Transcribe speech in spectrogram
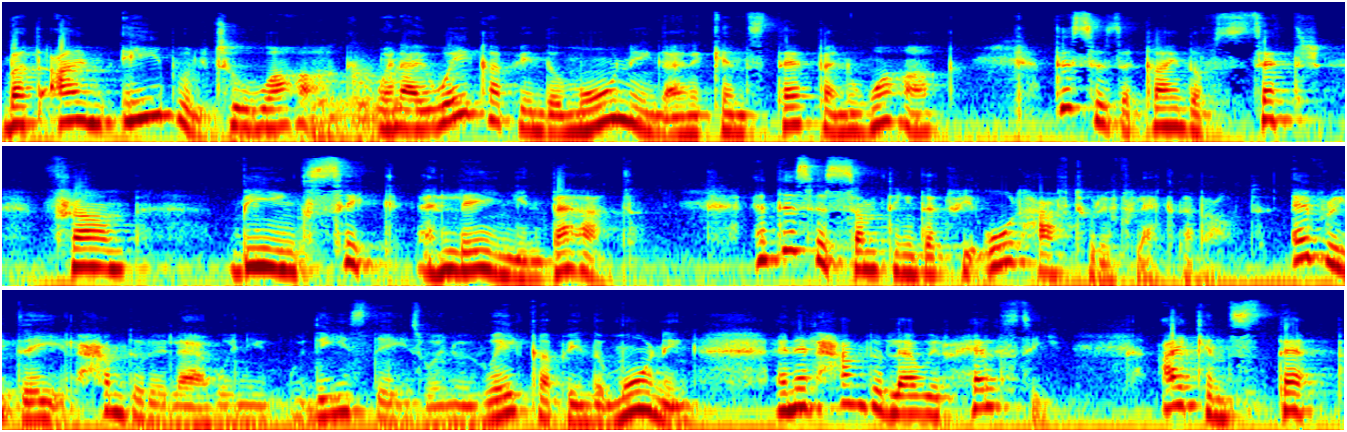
but I'm able to walk, when I wake up in the morning and I can step and walk, this is a kind of setr from being sick and laying in bed. And this is something that we all have to reflect about. Every day, Alhamdulillah, when you, these days when we wake up in the morning, and Alhamdulillah, we're healthy. I can step,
